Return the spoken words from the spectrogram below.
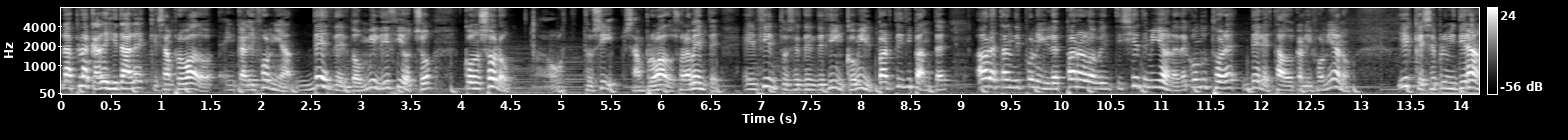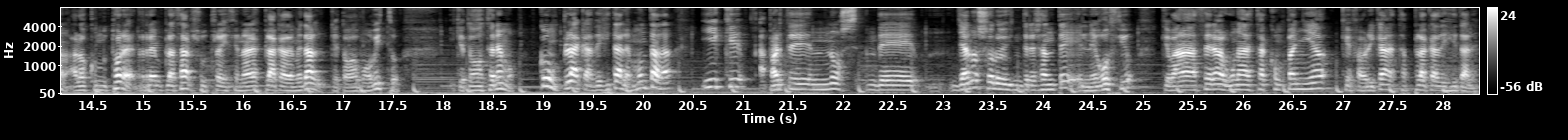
Las placas digitales que se han probado en California desde el 2018 con solo, esto sí, se han probado solamente en 175.000 participantes, ahora están disponibles para los 27 millones de conductores del estado californiano. Y es que se permitirán a los conductores reemplazar sus tradicionales placas de metal, que todos hemos visto, y que todos tenemos, con placas digitales montadas. Y es que, aparte de, ya no solo es interesante el negocio que van a hacer algunas de estas compañías que fabrican estas placas digitales,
